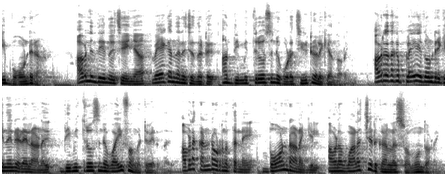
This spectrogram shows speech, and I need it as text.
ഈ ബോണ്ടിനാണ്. അവൻ എന്ത് ചെയ്യുന്നു വെച്ച് കഴിഞ്ഞാൽ വേഗം തന്നെ ചെന്നിട്ട് ആ ദിമിത്രോസിന്റെ കൂടെ ചീട്ട് കളിക്കാൻ തുടങ്ങി. അവരതൊക്കെ പ്ലേ ചെയ്തുകൊണ്ടിരിക്കുന്നതിന്റെ ഇടയിലാണ് ദിമിത്രോസിന്റെ വൈഫ് അങ്ങോട്ട് വരുന്നത്. അവളെ കണ്ട ഉടനെ തന്നെ ബോണ്ട് ആണെങ്കിൽ അവളെ വളച്ചെടുക്കാനുള്ള ശ്രമവും തുടങ്ങി.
